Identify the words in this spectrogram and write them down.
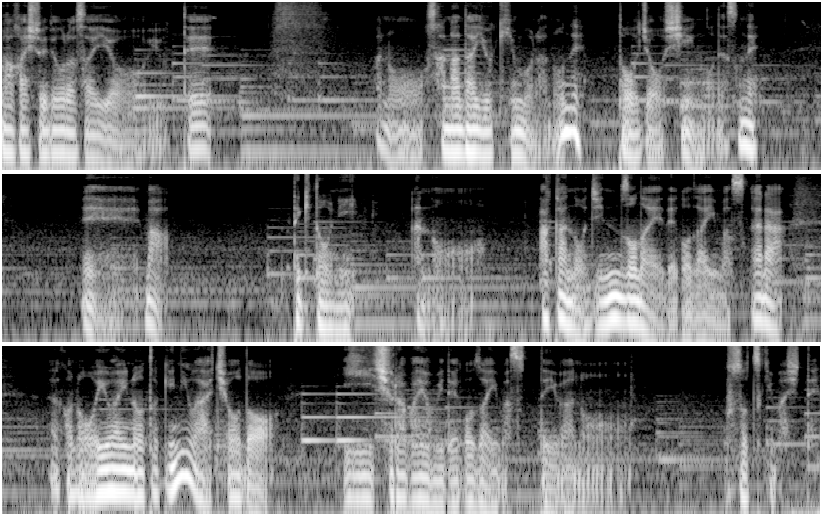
任しといてくださいよ、言って、あの真田幸村のね、登場シーンをですね、えー、まあ、適当に、あの赤の陣備えでございますから、このお祝いの時にはちょうどいい修羅場読みでございますっていうあの嘘つきまして。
